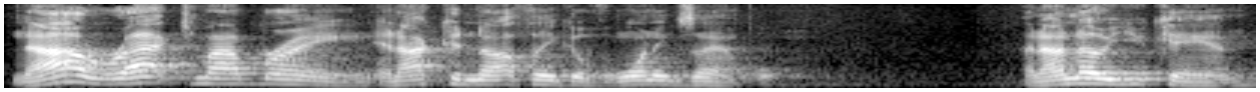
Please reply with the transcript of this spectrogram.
Now, I racked my brain and I could not think of one example. And I know you can.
